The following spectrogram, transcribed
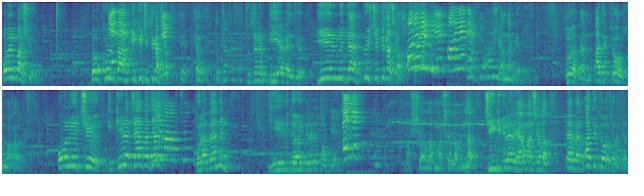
Oyun başlıyor. 9'dan 2 çıktı kaç kaldı? Evet. Bu sınıf iyiye benziyor. 20'den 3 çıktı kaç kaldı? 17, 17. Şu yandan geldi. Dur efendim. Azıcık zor olsun bakalım. 13'ü 2 ile çarpacağız. 26. Dur efendim. 24 ile de toplayacağız. Maşallah maşallah bunlar cin gibiler ya maşallah. Efendim azıcık zor soracağım.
